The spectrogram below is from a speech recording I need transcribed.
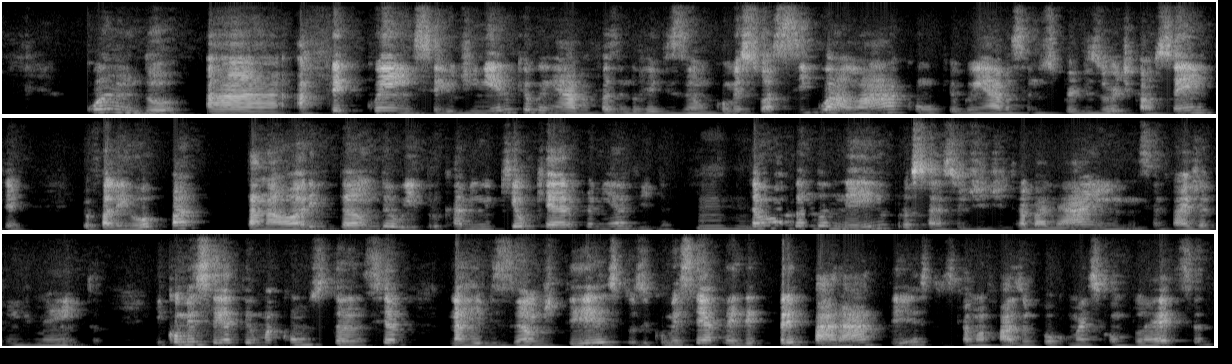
Quando a, a frequência e o dinheiro que eu ganhava fazendo revisão começou a se igualar com o que eu ganhava sendo supervisor de call center, eu falei, opa, tá na hora então de eu ir para o caminho que eu quero para minha vida. Uhum. Então eu abandonei o processo de, de trabalhar em, em centrais de atendimento e comecei a ter uma constância na revisão de textos e comecei a aprender a preparar textos, que é uma fase um pouco mais complexa.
